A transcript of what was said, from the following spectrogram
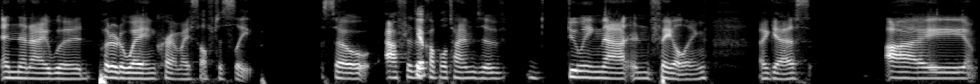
And then I would put it away and cry myself to sleep. So after the Yep. couple times of doing that and failing, I guess, I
